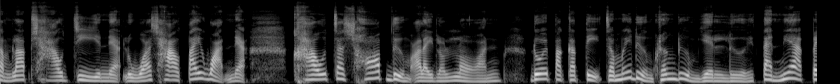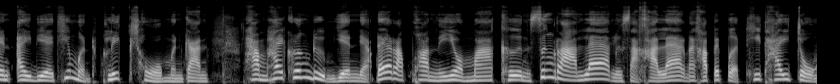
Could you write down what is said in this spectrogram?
สำหรับชาวจีนเนี่ยหรือว่าชาวไต้หวันเนี่ยเขาจะชอบดื่มอะไรร้อนๆ โดยปกติจะไม่ดื่มเครื่องดื่มเย็นเลย แต่เนี่ยเป็นไอเดียที่เหมือนพลิกโฉมเหมือนกันทำให้เครื่องดื่มเย็นเนี่ยได้รับความนิยมมากขึ้น ซึ่งร้านแรกหรือสาขาแรกนะคะ ไปเปิดที่ไทจง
